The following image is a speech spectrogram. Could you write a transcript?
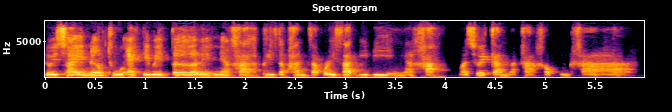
โดยใช้ nerve to activator อะไรเนี่ยค่ะ ผลิตภัณฑ์จากบริษัทดีๆอย่างเงี้ยค่ะ มาช่วยกันนะคะ ขอบคุณค่ะ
